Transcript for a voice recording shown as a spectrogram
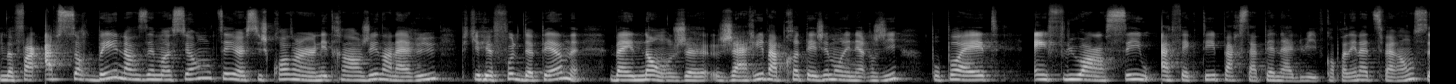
me faire absorber leurs émotions. Sais, si je croise un étranger dans la rue puis qu'il y a full de peine, ben non, j'arrive à protéger mon énergie pour pas être influencé ou affecté par sa peine à lui. Vous comprenez la différence?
